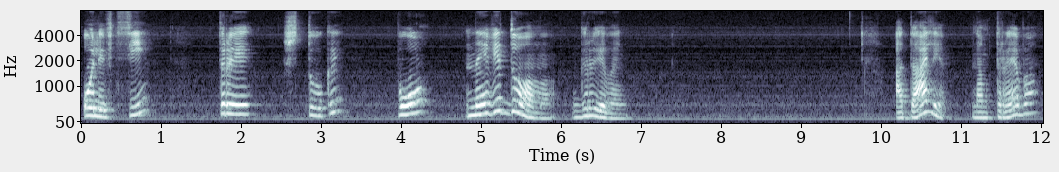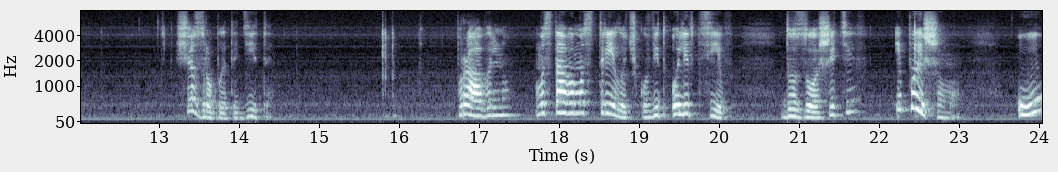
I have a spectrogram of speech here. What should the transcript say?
Олівці 3 штуки по невідомо гривень. А далі нам треба що зробити, діти? Правильно, ми ставимо стрілочку від олівців до зошитів і пишемо у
